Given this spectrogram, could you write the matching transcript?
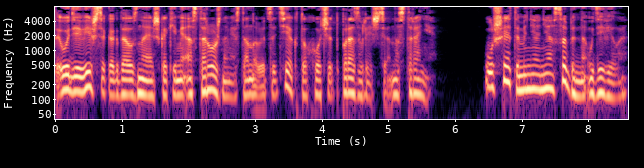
Ты удивишься, когда узнаешь, какими осторожными становятся те, кто хочет поразвлечься на стороне. Уж это меня не особенно удивило,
